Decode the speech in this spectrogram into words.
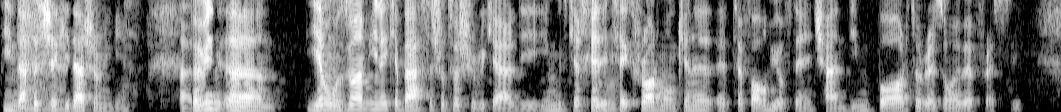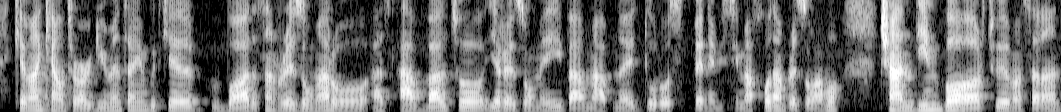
این دفعه چکیدهش رو میگیم. آره، ببین آره. یه موضوع هم اینه که بحثش رو تو شروع کردی. این بود که خیلی تکرار ممکنه اتفاق بیفته. این یعنی چندین بار تو رزومه بفرستی. که من counter argument این بود که باید اصلا رزومه رو از اول تو یه رزومه ای بر مبنای درست بنویسی. من خودم رزومه رو چندین بار توی مثلا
